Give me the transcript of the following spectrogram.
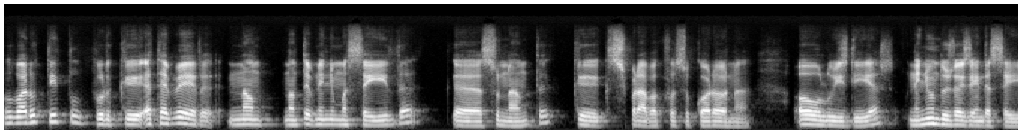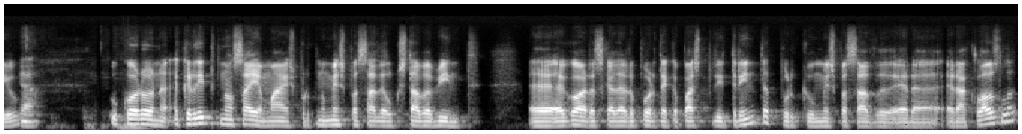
levar o título, porque até ver não, não teve nenhuma saída uh, sonante que, que, se esperava que fosse o Corona ou o Luís Dias, nenhum dos dois ainda saiu. Yeah. O Corona, acredito que não saia mais, porque no mês passado ele custava 20. Uh, eh, agora, se calhar, o Porto é capaz de pedir 30, porque o mês passado era, era a cláusula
